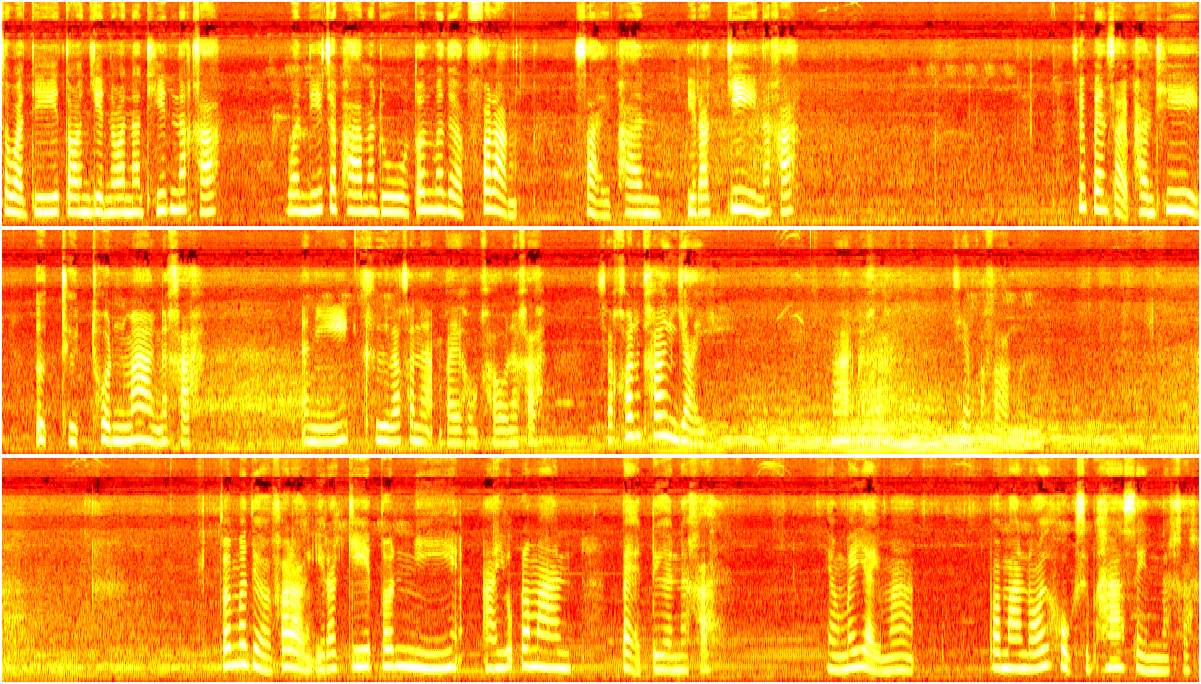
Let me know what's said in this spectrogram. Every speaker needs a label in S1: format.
S1: สวัสดีตอนเย็นวันอาทิตย์นะคะ วันนี้จะพามาดูต้นมะเดื่อฝรั่งสายพันธุ์อิรักกี้นะคะ ซึ่งเป็นสายพันธุ์ที่อึดถึกทนมากนะคะ อันนี้คือลักษณะใบของเขานะคะ จะค่อนข้างใหญ่มากนะคะ เทียบกับฝ่ามือ ต้นมะเดื่อฝรั่งอิรักกี้ต้นนี้อายุประมาณ 8 เดือนนะคะ ยังไม่ใหญ่มาก ประมาณ 165 เซนนะคะ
